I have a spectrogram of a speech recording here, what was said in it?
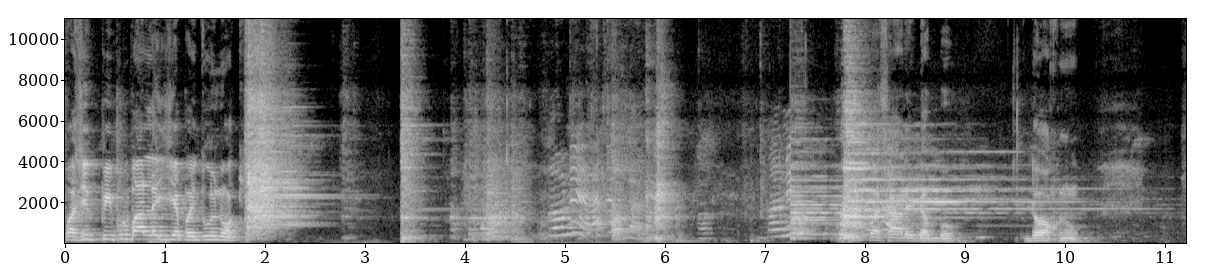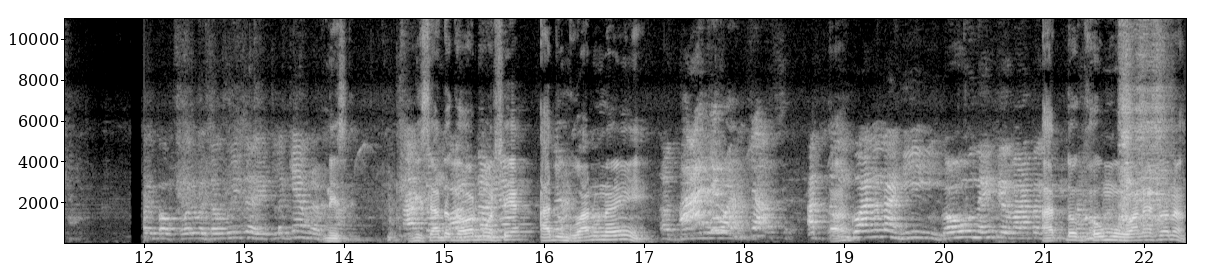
પછી પીપરું બહાર લઈ જાય પછી તું નોખી. પસાડે ડબ્બો ડોકનું. નિશ- તો ગવર્મેન્ટ છે આજ ઊંઘવાનું નહીં. આજ તો ઘઉં મૂવાના છે ને.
